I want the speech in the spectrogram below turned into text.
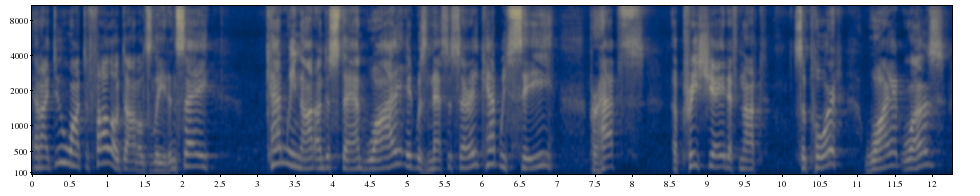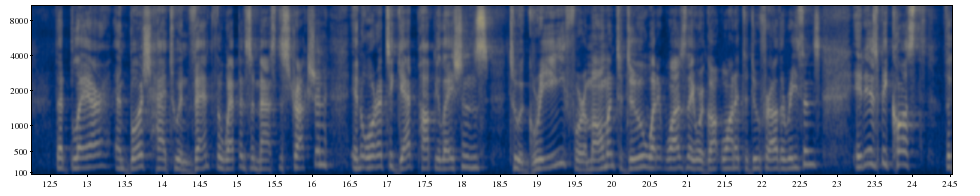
And I do want to follow Donald's lead and say, can we not understand why it was necessary? Can't we see, perhaps appreciate, if not support, why it was that Blair and Bush had to invent the weapons of mass destruction in order to get populations to agree for a moment to do what it was they were wanted to do for other reasons. It is because the,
